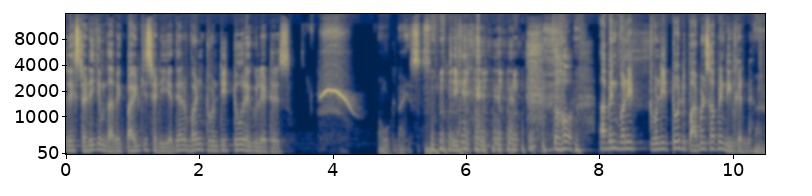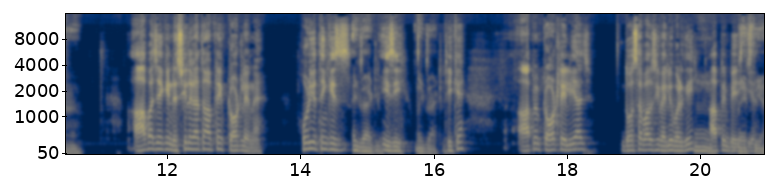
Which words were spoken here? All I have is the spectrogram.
تو ایک اسٹڈی کے مطابق پائڈ کی اسٹڈی ہے they are one twenty two regulators ٹھیک ہے تو اب ان ٹوینٹی ٹو ڈپارٹمنٹس کو آپ نے ڈیل کرنا ہے آپ آج ایک انڈسٹری لگاتے ہیں آپ نے ایک پلاٹ لینا ہے how do you think is exactly easy ٹھیک ہے آپ نے پلاٹ لے لیا آج دو سال بعد اس کی ویلیو بڑھ گئی آپ نے بیچ دیا۔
